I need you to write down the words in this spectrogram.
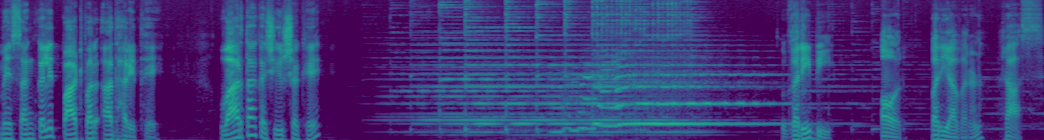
में संकलित पाठ पर आधारित है। वार्ता का शीर्षक है गरीबी और पर्यावरण ह्रास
